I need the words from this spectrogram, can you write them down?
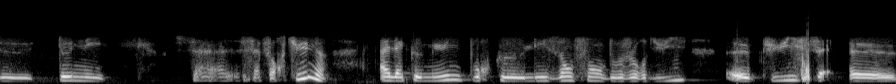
de donner sa, sa fortune à la commune pour que les enfants d'aujourd'hui euh, puissent euh,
